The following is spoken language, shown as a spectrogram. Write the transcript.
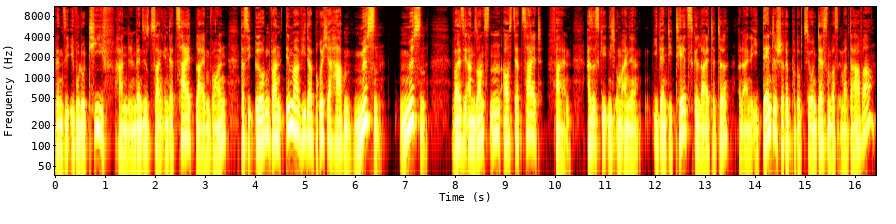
wenn sie evolutiv handeln, wenn sie sozusagen in der Zeit bleiben wollen, dass sie irgendwann immer wieder Brüche haben müssen. Müssen. Weil sie ansonsten aus der Zeit fallen. Also es geht nicht um eine identitätsgeleitete und eine identische Reproduktion dessen, was immer da war.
